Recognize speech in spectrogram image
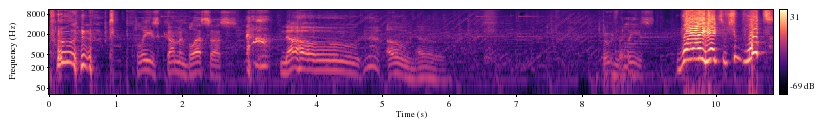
Putin. Please come and bless us. No. Oh no. Putin, please. What I had? What?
